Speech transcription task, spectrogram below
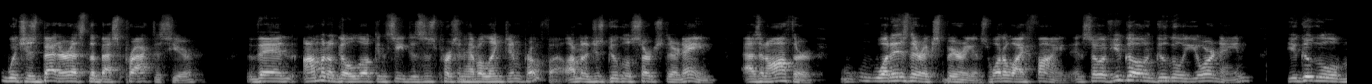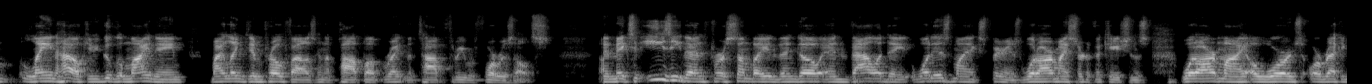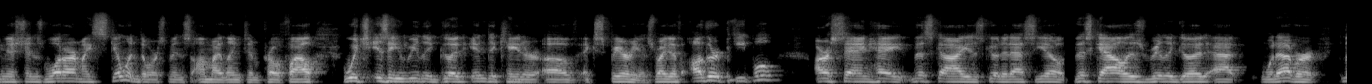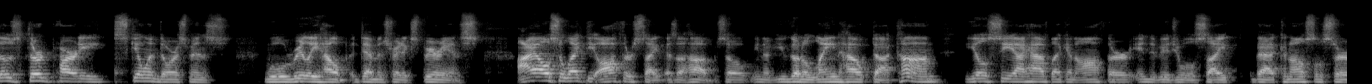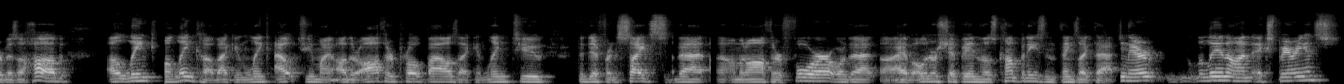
which is better, that's the best practice here, then I'm going to go look and see does this person have a LinkedIn profile? I'm going to just Google search their name as an author. What is their experience? What do I find? And so if you go and Google your name, you Google Lane if you Google my name, my LinkedIn profile is going to pop up right in the top three or four results. It makes it easy then for somebody to then go and validate what is my experience? What are my certifications? What are my awards or recognitions? What are my skill endorsements on my LinkedIn profile, which is a really good indicator of experience, right? If other people are saying, hey, this guy is good at SEO, this gal is really good at whatever, those third party skill endorsements will really help demonstrate experience. I also like the author site as a hub. So, you know, if you go to lanehouk.com, you'll see I have like an author individual site that can also serve as a hub, a link, a link hub. I can link out to my other author profiles. I can link to the different sites that uh, I'm an author for or that uh, I have ownership in those companies and things like that. There, Lyn, on experience?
